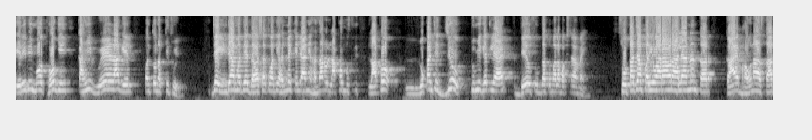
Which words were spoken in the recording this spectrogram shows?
तेरी भी मौत होगी काही वेळ लागेल पण तो नक्कीच होईल. जे इंडियामध्ये दहशतवादी हल्ले केले आणि हजारो लाखो मुस्लिम लाखो लोकांचे जीव तुम्ही घेतले आहे देव सुद्धा तुम्हाला बक्षणार नाही. स्वतःच्या परिवारावर आल्यानंतर काय भावना असतात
